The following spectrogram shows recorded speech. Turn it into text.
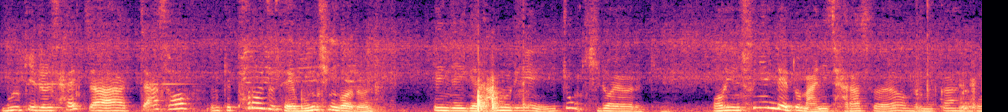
물기를 살짝 짜서 이렇게 털어주세요. 뭉친 거를. 근데 이제 이게 나물이 좀 길어요. 이렇게. 어린 순인데도 많이 자랐어요. 그러니까 이거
